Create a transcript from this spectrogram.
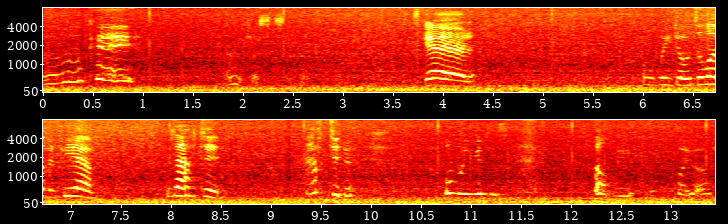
Okay. I don't trust this. Scared. Oh wait, no, it's 11 p.m. It's Afton. Afton. Oh my goodness. Help me. Oh my gosh,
